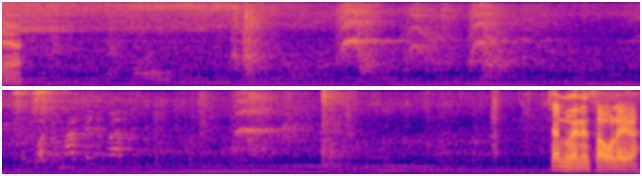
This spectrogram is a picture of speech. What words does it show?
นะ ช่างหน่วยนั่นเสาอะไรอะ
